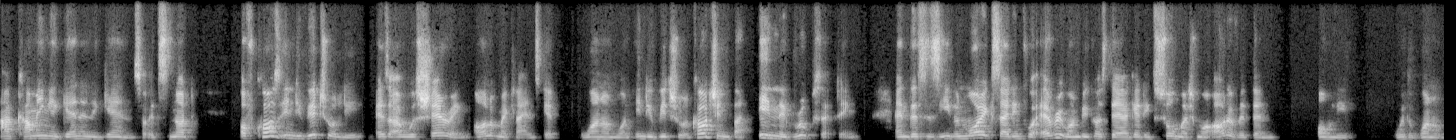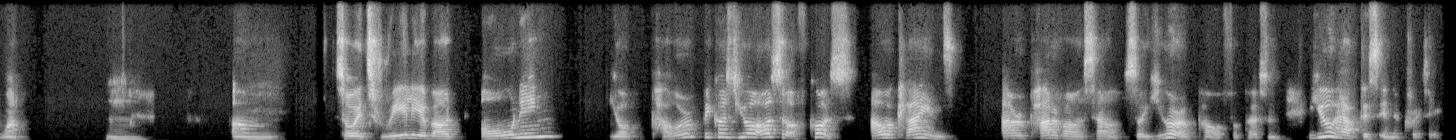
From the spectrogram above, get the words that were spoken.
are coming again and again. So it's not of course individually as i was sharing all of my clients get one on one individual coaching, but in a group setting. And this is even more exciting for everyone because they are getting so much more out of it than only with a one on one. So it's really about owning your power because you're also, of course, our clients are a part of ourselves. So you're a powerful person. You have this inner critic.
